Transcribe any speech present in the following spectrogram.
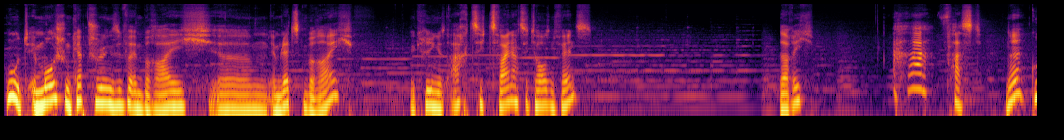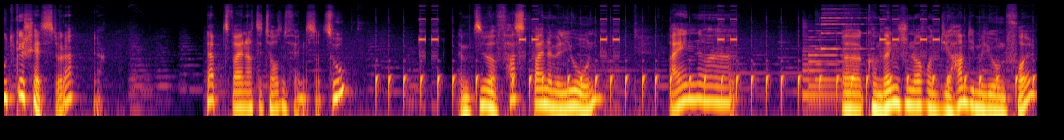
Gut, im Motion Capturing sind wir im Bereich, ähm, im letzten Bereich. Wir kriegen jetzt 80, 82.000 Fans. Sag ich. Aha, fast. Ne? Gut geschätzt, oder? Ja. Knapp 82.000 Fans dazu. Damit sind wir fast bei einer Million. Eine äh, Convention noch und die haben die Million voll.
